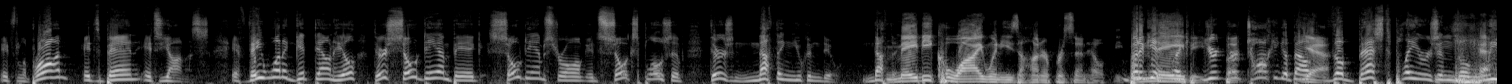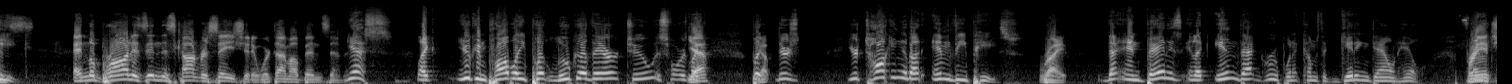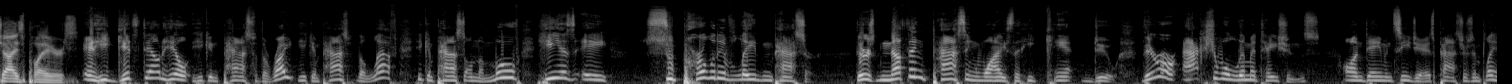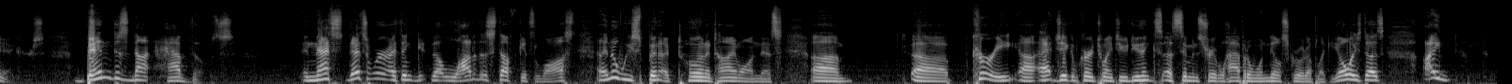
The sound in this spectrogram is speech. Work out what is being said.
It's LeBron, it's Ben, it's Giannis. If they want to get downhill, they're so damn big, so damn strong, and so explosive. There's nothing you can do. Nothing. Maybe Kawhi when he's 100 percent healthy. but again, like, maybe. you're, you're talking about yeah. the best players in the Yes. league. And LeBron is in this conversation, and we're talking about Ben Simmons. Yes. Like you can probably put Luka there too, as far as Yeah. like. But Yep. there's you're talking about MVPs. Right. That and Ben is like in that group when it comes to getting downhill. Franchise players. and he gets downhill. He can pass with the right. He can pass with the left. He can pass on the move. He is a superlative laden passer. There's nothing passing wise that he can't do. There are actual limitations on Dame and CJ as passers and playmakers. Ben does not have those. And that's that's where I think a lot of this stuff gets lost. And I know we spent a ton of time on this. Um, uh, Curry uh, at Jacob Curry twenty two. Do you think a Simmons trade will happen when Neil screw it up like he always does? I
